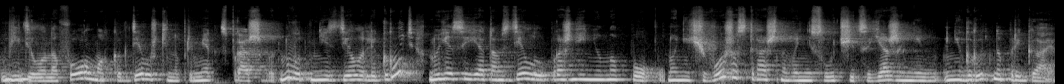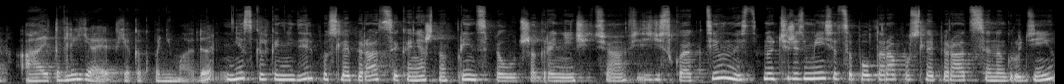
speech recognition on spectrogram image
видела на форумах, как девушки, например, спрашивают, ну вот мне сделали грудь, но если я там сделаю упражнение на попу, но ничего же страшного не случится, я же не, не грудь напрягаю, а это влияет, я как понимаю, да? Несколько недель после операции, конечно, в принципе лучше ограничить а, физическую активность, но через месяца полтора после операции на груди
